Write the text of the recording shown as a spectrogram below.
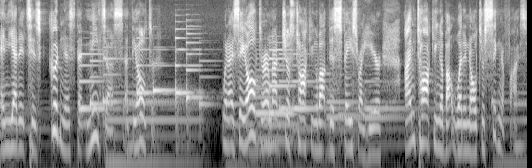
And yet it's His goodness that meets us at the altar. When I say altar, I'm not just talking about this space right here, I'm talking about what an altar signifies.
